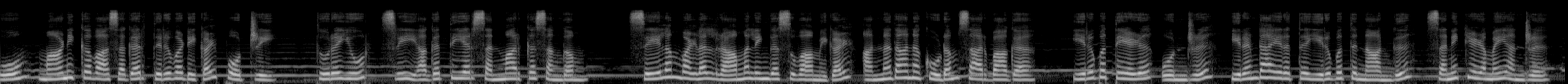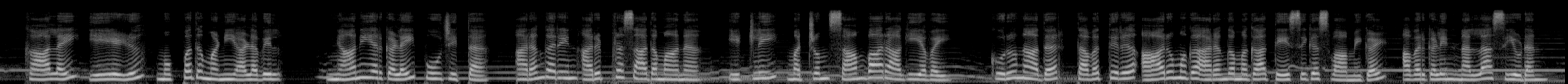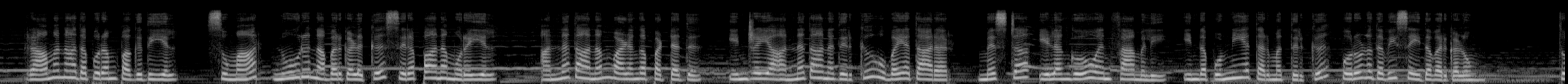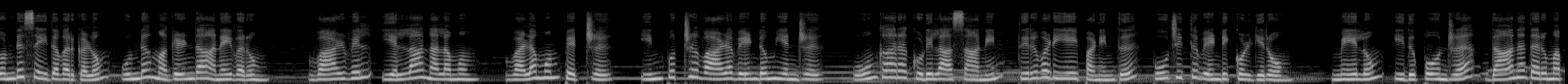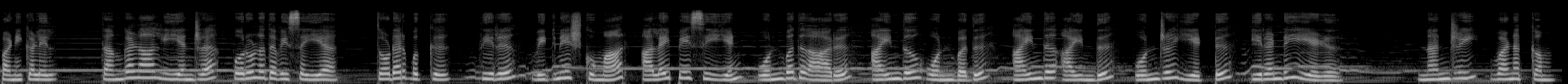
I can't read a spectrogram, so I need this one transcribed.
ஓம் மாணிக்கவாசகர் திருவடிகள் போற்றி. துறையூர் ஸ்ரீ அகத்தியர் சன்மார்க்க சங்கம். சேலம் வள்ளல் ராமலிங்க சுவாமிகள் அன்னதான கூடம் சார்பாக இருபத்தேழு ஒன்று இரண்டாயிரத்து இருபத்து நான்கு சனிக்கிழமை அன்று காலை ஏழு முப்பது மணி அளவில் ஞானியர்களை பூஜித்த அரங்கரின் அருட்பிரசாதமான இட்லி மற்றும் சாம்பார் ஆகியவை குருநாதர் தவத்திரு ஆறுமுக அரங்கமகா தேசிக சுவாமிகள் அவர்களின் நல்லாசியுடன் ராமநாதபுரம் பகுதியில் சுமார் நூறு நபர்களுக்கு சிறப்பான முறையில் அன்னதானம் வழங்கப்பட்டது. இன்றைய அன்னதானத்திற்கு உபயதாரர் மிஸ்டர் இளங்கோ அண்ட் ஃபேமிலி இந்த புண்ணிய தர்மத்திற்கு பொருளுதவி செய்தவர்களும் தொண்டு செய்தவர்களும் உண்டு மகிழ்ந்த அனைவரும் வாழ்வில் எல்லா நலமும் வளமும் பெற்று இன்புற்று வாழ வேண்டும் என்று ஓங்கார குடிலாசானின் திருவடியை பணிந்து பூஜித்து வேண்டிக் கொள்கிறோம் மேலும் இது போன்ற தான தரும பணிகளில் தங்களால் இயன்ற பொருளுதவி செய்ய தொடர்புக்கு திரு விக்னேஷ்குமார் அலைபேசி எண் ஒன்பது ஆறு ஐந்து ஒன்பது ஐந்து ஐந்து ஒன்று எட்டு இரண்டு ஏழு. நன்றி வணக்கம்.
